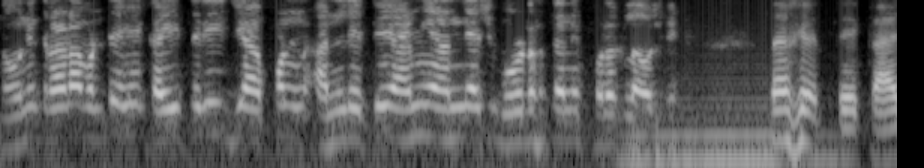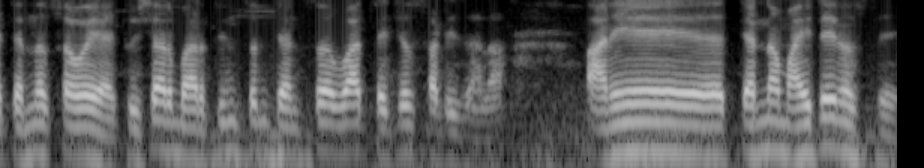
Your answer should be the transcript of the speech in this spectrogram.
नवनीत राणा म्हणते हे काहीतरी जे आपण आणले ते आम्ही आणले अशी बोर्डर त्याने फरक लावले. नाही ते काय त्यांना सवय आहे. तुषार भारतींचं त्यांचा वाद त्याच्यासाठी झाला. आणि त्यांना माहीतही नसते.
